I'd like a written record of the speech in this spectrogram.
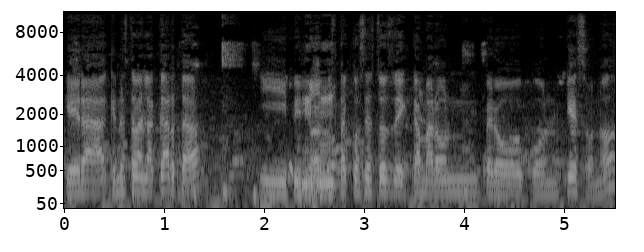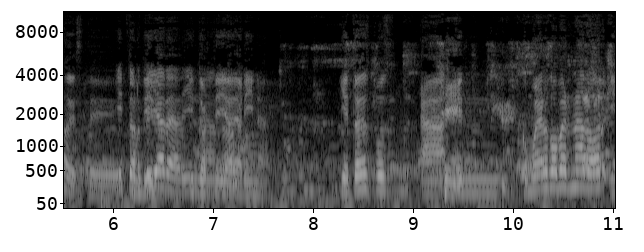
que era que no estaba en la carta, y pidió los tacos estos de camarón, pero con queso, ¿no? Este, Y tortilla fundido, de harina, Y tortilla ¿no? de harina. Y entonces, pues, ah, Sí. en- como era el gobernador y,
